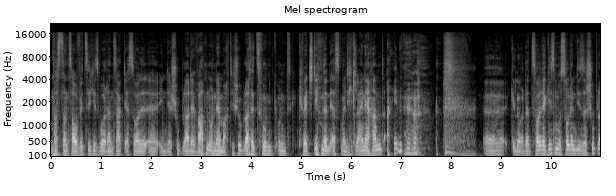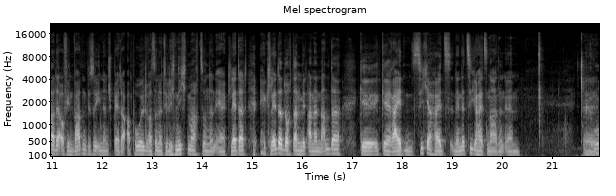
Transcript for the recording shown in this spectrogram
was dann sau witzig ist, wo er dann sagt, er soll äh, in der Schublade warten und er macht die Schublade zu und, und quetscht ihm dann erstmal die kleine Hand ein. Ja. Äh, genau, der Zoll der Gizmo soll in dieser Schublade auf ihn warten, bis er ihn dann später abholt, was er natürlich nicht macht, sondern er klettert. Er klettert doch dann mit aneinander ge gereihten Sicherheits-, ne, nicht Sicherheitsnadeln, ähm, äh,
